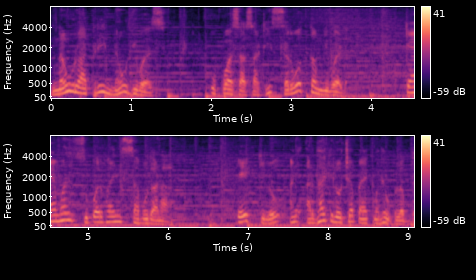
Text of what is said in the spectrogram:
नऊ रात्री नऊ दिवस. उपवासासाठी सर्वोत्तम निवड. कॅमल सुपरफाईन साबुदाणा. एक किलो आणि अर्धा पैक मध्य उपलब्ध.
